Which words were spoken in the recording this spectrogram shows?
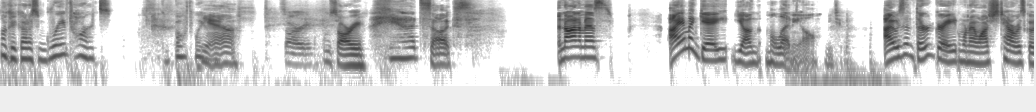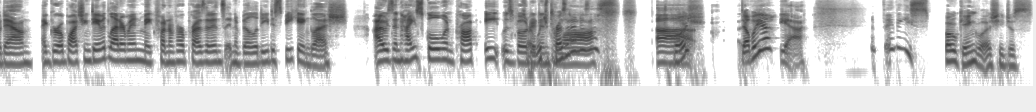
look i got us engraved hearts both 'em." yeah. Sorry. I'm sorry. Yeah, it sucks. Anonymous. I am a gay young millennial. Me too. I was in third grade when I watched towers go down. I grew up watching David Letterman make fun of our president's inability to speak English. I was in high school when Prop 8 was voted Sorry, which into president law. is this? Uh, Bush? W? Yeah. I think he spoke English. He just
